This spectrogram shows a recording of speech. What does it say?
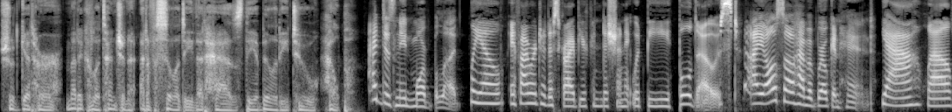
should get her medical attention at a facility that has the ability to help. I just need more blood. Leo, if I were to describe your condition, it would be bulldozed. I also have a broken hand. Yeah, well,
